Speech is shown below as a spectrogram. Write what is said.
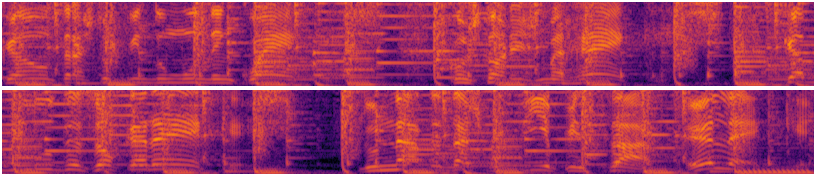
cão traz-te o fim do mundo em cuecas, com histórias marrecas, cabeludas ou carecas. Do nada das por ti a pensar, elecas,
